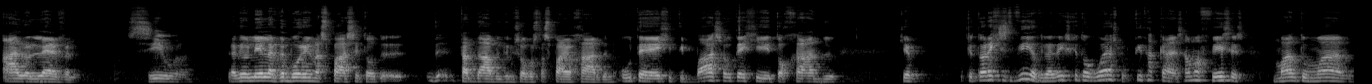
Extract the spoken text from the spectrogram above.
άλλο level. Σίγουρα. Δηλαδή ο Λίλα δεν μπορεί να σπάσει το, τα double teams όπως τα σπάει ο Harden. Ούτε έχει την πάσα, ούτε έχει το handle. Και, και τώρα έχεις δύο, δηλαδή έχεις και το Westbrook. Τι θα κάνεις, άμα αφήσεις man to man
